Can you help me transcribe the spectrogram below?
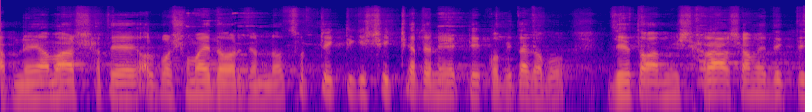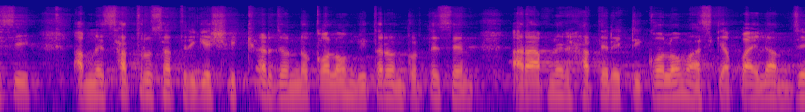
আপনি আমার সাথে অল্প সময় দেওয়ার জন্য ছোট্ট একটি কি শিক্ষাতে নিয়ে একটি কবিতা গাবো। যেহেতু আমি সারা আসামে দেখতেছি, আপনি ছাত্রছাত্রীকে শিক্ষার জন্য কলম বিতরণ করতেছেন, আর আপনার হাতের একটি কলম আজকে পাইলাম, যে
